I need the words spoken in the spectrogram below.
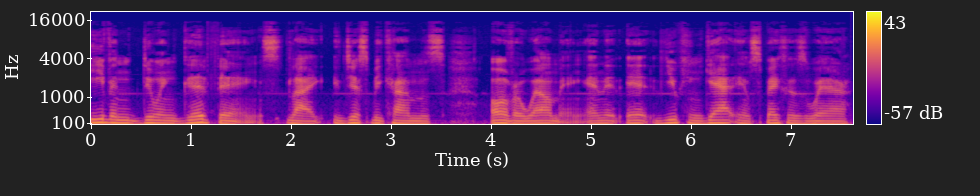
even doing good things like it just becomes overwhelming. And it, it you can get in spaces where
